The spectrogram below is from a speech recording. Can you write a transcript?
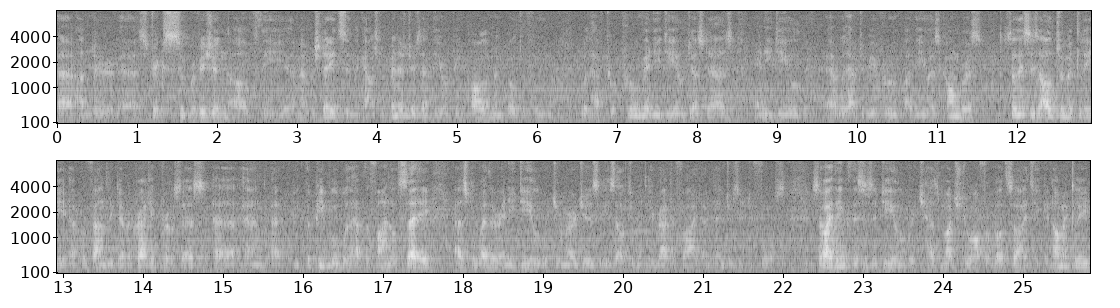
uh, under uh, strict supervision of the uh, member states in the Council of Ministers and the European Parliament, both of whom will have to approve any deal, just as any deal uh, would have to be approved by the US Congress. So this is ultimately a profoundly democratic process, uh, and uh, the people will have the final say as to whether any deal which emerges is ultimately ratified and enters into force. So I think this is a deal which has much to offer both sides economically,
